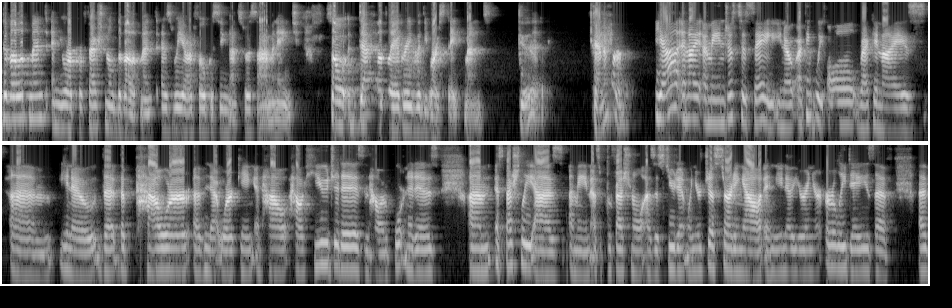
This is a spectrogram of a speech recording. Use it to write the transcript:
development and your professional development as we are focusing at swiss age so definitely agree with your statement good jennifer Yeah, and I, I mean, just to say, you know, I think we all recognize, um, you know, the the power of networking and how how huge it is and how important it is, um, especially as, I mean, as a professional, as a student, when you're just starting out and you know you're in your early days of of,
